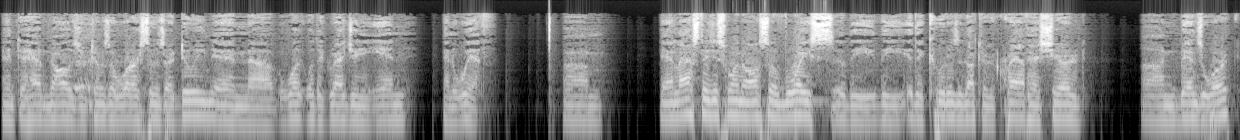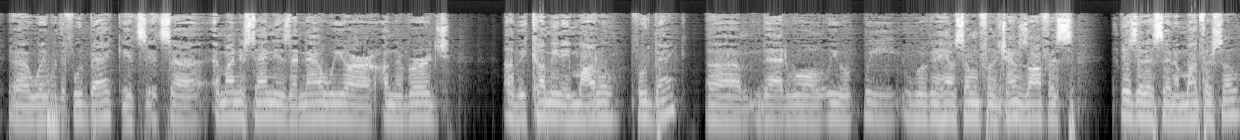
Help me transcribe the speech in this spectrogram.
and to have knowledge in terms of what our students are doing and uh, what what they're graduating in and with. Um, and lastly, I just want to also voice the the, the kudos that Dr. Kraft has shared on Ben's work uh, with, with the food bank. It's it's uh, my understanding is that now we are on the verge of becoming a model food bank. Um, that will we we we're going to have someone from the chancellor's office visit us in a month or so.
